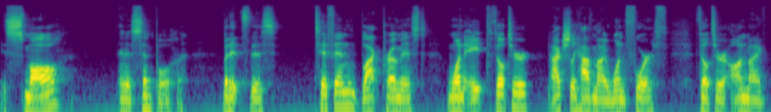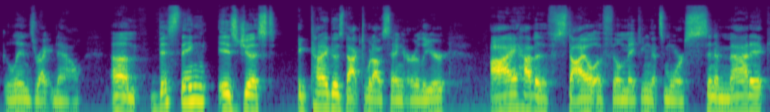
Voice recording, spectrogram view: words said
is small and is simple, but it's this Tiffen Black Pro Mist 1 8 filter. I actually have my 1 4th filter on my lens right now. Um, this thing is just, it kind of goes back to what I was saying earlier. I have a style of filmmaking that's more cinematic,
